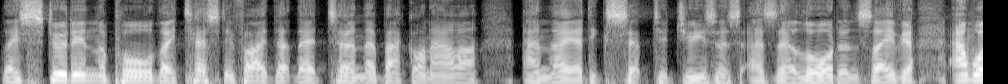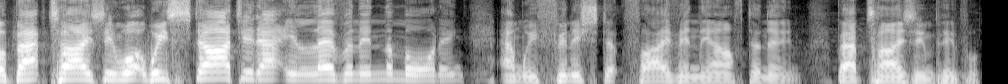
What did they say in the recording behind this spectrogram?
they stood in the pool, they testified that they had turned their back on Allah and they had accepted Jesus as their Lord and Savior and were baptized in what we started at 11 in the morning and we finished at 5 in the afternoon, baptizing people.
